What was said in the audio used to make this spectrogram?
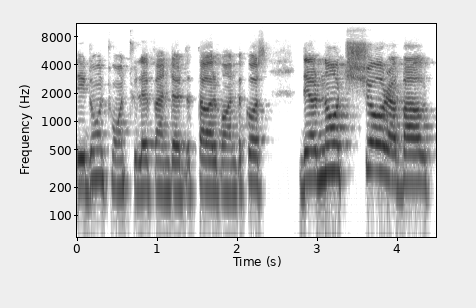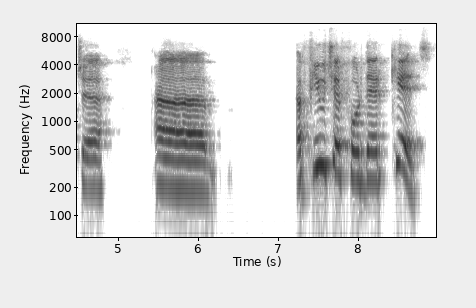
They don't want to live under the taliban because they are not sure about uh, uh a future for their kids.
